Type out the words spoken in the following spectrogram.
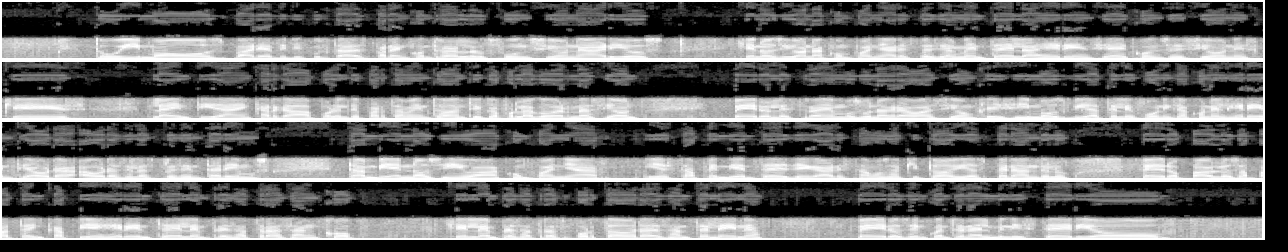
Tuvimos varias dificultades para encontrar a los funcionarios que nos iban a acompañar, especialmente de la gerencia de concesiones, que es la entidad encargada por el Departamento de Antioquia por la Gobernación, pero les traemos una grabación que hicimos vía telefónica con el gerente, ahora, ahora se las presentaremos. También nos iba a acompañar y está pendiente de llegar, estamos aquí todavía esperándolo, Pedro Pablo Zapata Incapié, gerente de la empresa Trasancop, que es la empresa transportadora de Santa Elena, pero se encuentra en el Ministerio,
